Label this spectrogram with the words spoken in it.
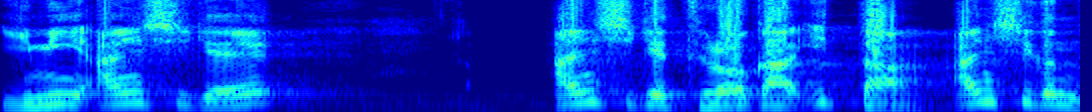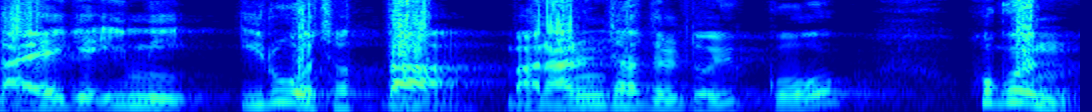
이미 안식에 안식에 들어가 있다. 안식은 나에게 이미 이루어졌다. 말하는 자들도 있고, 혹은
